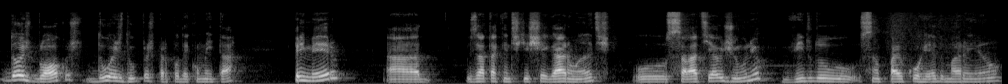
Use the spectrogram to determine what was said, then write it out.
dois blocos, duas duplas para poder comentar. Primeiro, a- os atacantes que chegaram antes, o Salatiel Júnior, vindo do Sampaio Corrêa do Maranhão,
